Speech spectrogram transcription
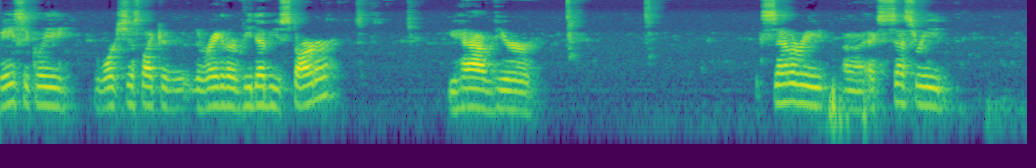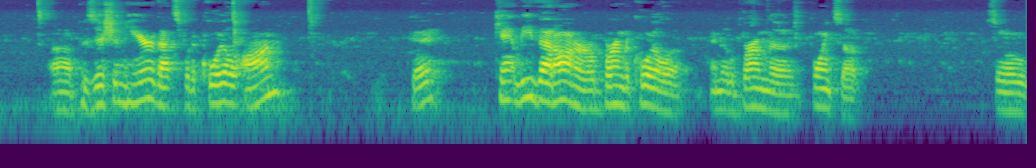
Basically, it works just like the regular VW starter. You have your accessory, uh, accessory uh, position here. That's for the coil on. Okay. Can't leave that on or it'll burn the coil up and it'll burn the points up. So,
